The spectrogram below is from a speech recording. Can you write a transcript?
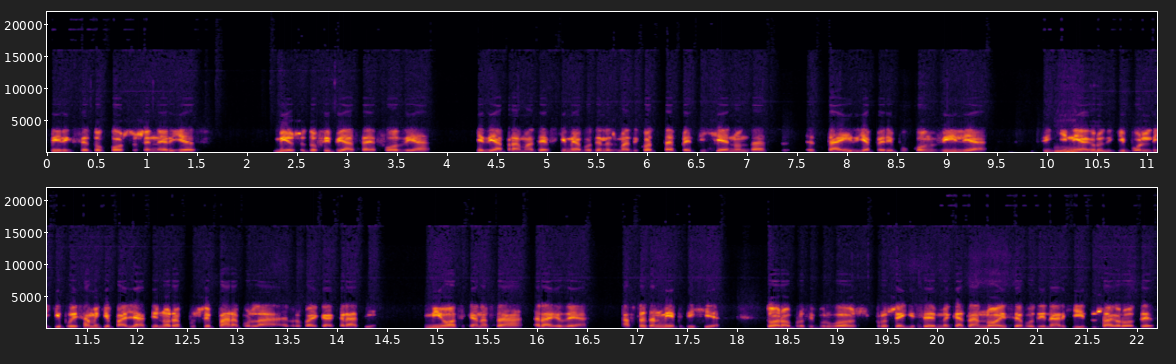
στήριξε το κόστος ενέργειας, μείωσε το ΦΠΑ στα εφόδια και διαπραγματεύτηκε με αποτελεσματικότητα πετυχαίνοντας ε, τα ίδια περίπου κονδύλια στην κοινή Μμμ. αγροτική πολιτική που είχαμε και παλιά την ώρα που σε πάρα πολλά ευρωπαϊκά κράτη μειώθηκαν αυτά ραγδαία. Αυτό ήταν μια επιτυχία. Τώρα ο Πρωθυπουργός προσέγγισε με κατανόηση από την αρχή τους αγρότες,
